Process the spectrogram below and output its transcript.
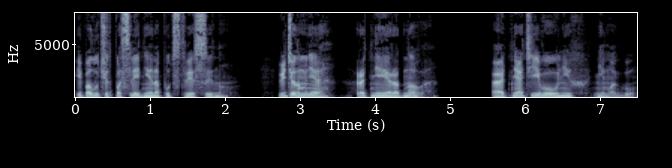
и получит последнее напутствие сыну. Ведь он мне роднее родного, а отнять его у них не могу.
